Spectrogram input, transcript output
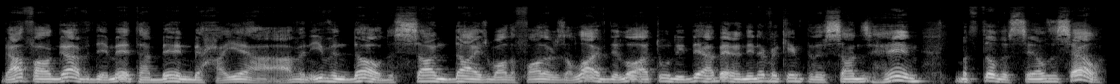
And even though the son dies while the father is alive, and they never came to the son's hand, but still the sale is a sale.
